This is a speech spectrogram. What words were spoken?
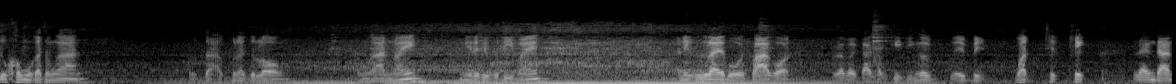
ดูข้อมูลการทำงานทดสอบคุณนายตัวลองทำงานไหมมีอะไรผิดปกติไหมอันนี้คือไล่ระบบไฟฟ้าก่อน แล้วไปการขับขี่จริงก็ไปวัดเช็คเช็ค แรงดัน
